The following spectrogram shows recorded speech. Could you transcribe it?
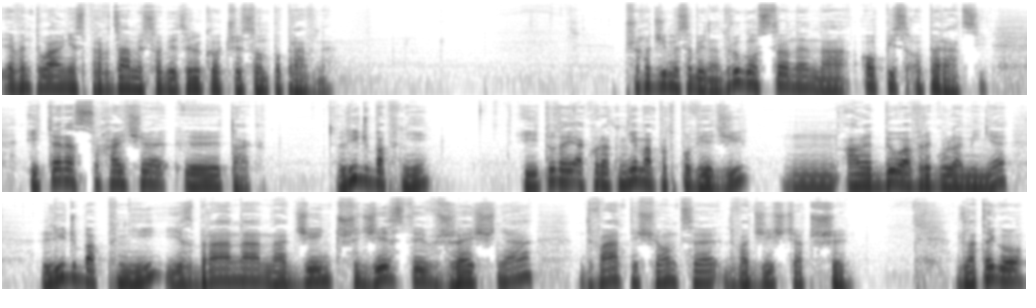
ewentualnie sprawdzamy sobie tylko, czy są poprawne. Przechodzimy sobie na drugą stronę, na opis operacji. I teraz słuchajcie, yy, tak, liczba pni, i tutaj akurat nie ma podpowiedzi, yy, ale była w regulaminie, liczba pni jest brana na dzień 30 września 2023. Dlatego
